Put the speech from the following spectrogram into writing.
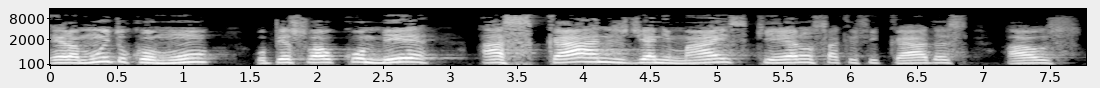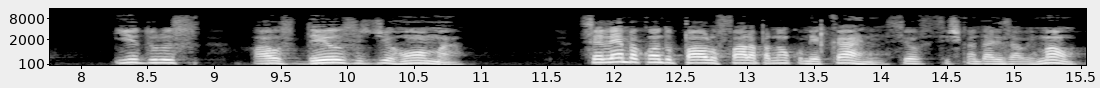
Era muito comum o pessoal comer as carnes de animais que eram sacrificadas aos ídolos, aos deuses de Roma. Você lembra quando Paulo fala para não comer carne, se eu se escandalizar o irmão?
